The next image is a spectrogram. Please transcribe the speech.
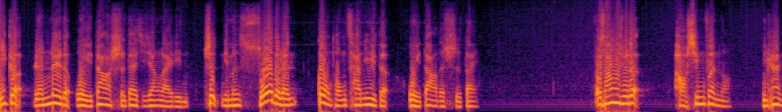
一个人类的伟大时代即将来临，是你们所有的人共同参与的伟大的时代。我常常觉得好兴奋哦。你看，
